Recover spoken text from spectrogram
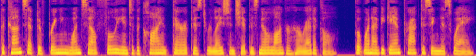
the concept of bringing oneself fully into the client therapist relationship is no longer heretical, but when I began practicing this way,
